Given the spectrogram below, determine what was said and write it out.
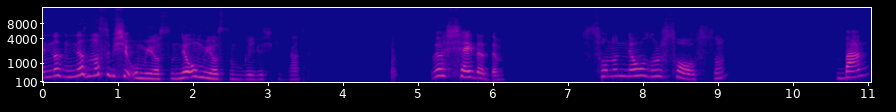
Hani na- na- nasıl bir şey umuyorsun? Ne umuyorsun bu ilişkinden? Ve şey dedim. Sonu ne olursa olsun ben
